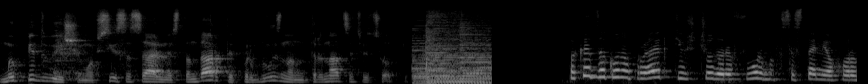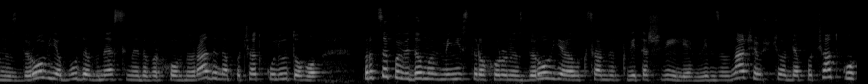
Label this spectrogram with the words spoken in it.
ми підвищимо всі соціальні стандарти приблизно на 13%. Пакет законопроєктів щодо реформ в системі охорони здоров'я буде внесений до Верховної Ради на початку лютого. Про це повідомив міністр охорони здоров'я Олександр Квіташвілі. Він зазначив, що для початку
